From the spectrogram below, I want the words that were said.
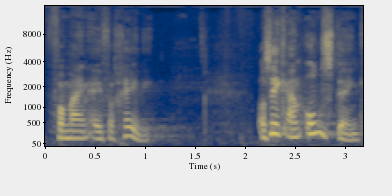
van mijn evangelie. Als ik aan ons denk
